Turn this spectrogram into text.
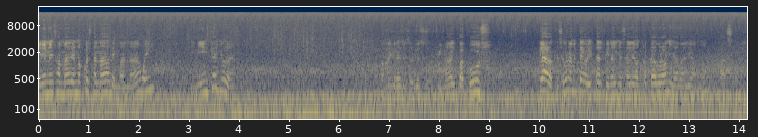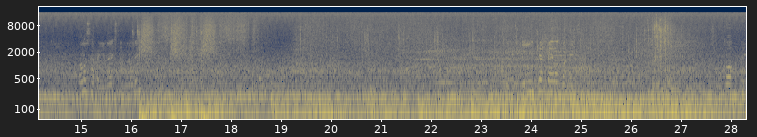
Miren esa madre, no cuesta nada de maná, güey. Y bien que ayuda. Ay, gracias a Dios es el final, papus. Claro, que seguramente ahorita al final me sale otro cabrón y ya valió, ¿no? Fácil. Vamos a rellenar esta madre. Pinche pedo con esto. Sin cofre.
